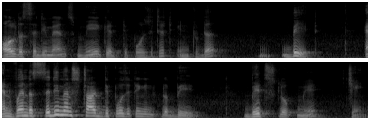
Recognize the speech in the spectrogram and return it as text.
all the sediments may get deposited into the bed. And when the sediments start depositing into the bed, bed slope may change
